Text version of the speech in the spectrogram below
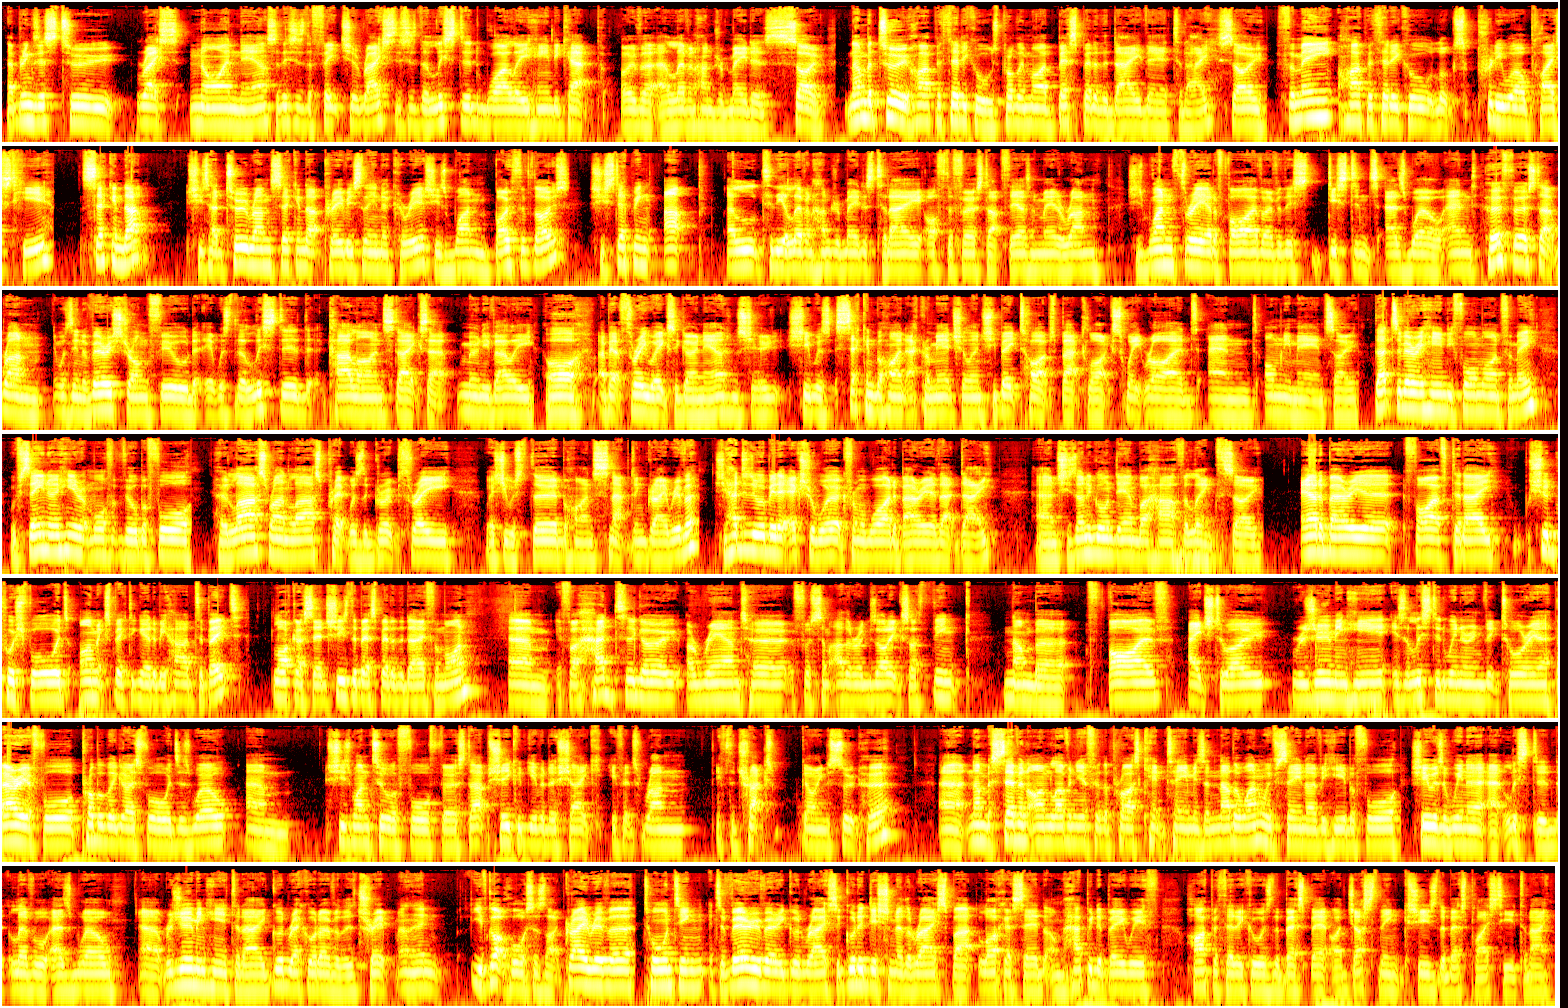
That brings us to race nine now. So this is the feature race. This is the listed Wiley handicap over 1100 meters. So number two, hypothetical is probably my best bet of the day there today. So for me, hypothetical looks pretty well placed here. Second up, she's had two runs second up previously in her career. She's won both of those. She's stepping up to the 1100 metres today off the first up 1000 metre run. She's won three out of five over this distance as well. And her first up run was in a very strong field. It was the listed Carlyon Stakes at Moonee Valley, oh, about three weeks ago now. And she, she was second behind Acromantula and she beat types back like Sweet Ride and Omni Man. So that's a very handy form line for me. We've seen her here at Morphettville before. Her last run, last prep was the Group 3 where she was third behind Snapped and Grey River. She had to do a bit of extra work from a wider barrier that day, and she's only gone down by half a length. So, outer barrier five today should push forwards. I'm expecting her to be hard to beat. Like I said, she's the best bet of the day for mine. Um, if I had to go around her for some other exotics, I think number five, H2O, resuming here, is a listed winner in Victoria. Barrier four probably goes forwards as well. Um, she's won two of four first up. She could give it a shake if it's run, if the track's going to suit her. Uh, number seven, I'm Loving You for the Price Kent team is another one we've seen over here before. She was a winner at listed level as well. Uh, resuming here today, good record over the trip. And then you've got horses like Grey River, Taunting. It's a very, very good race, a good addition to the race. But like I said, I'm happy to be with Hypothetical as the best bet. I just think she's the best placed here today.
